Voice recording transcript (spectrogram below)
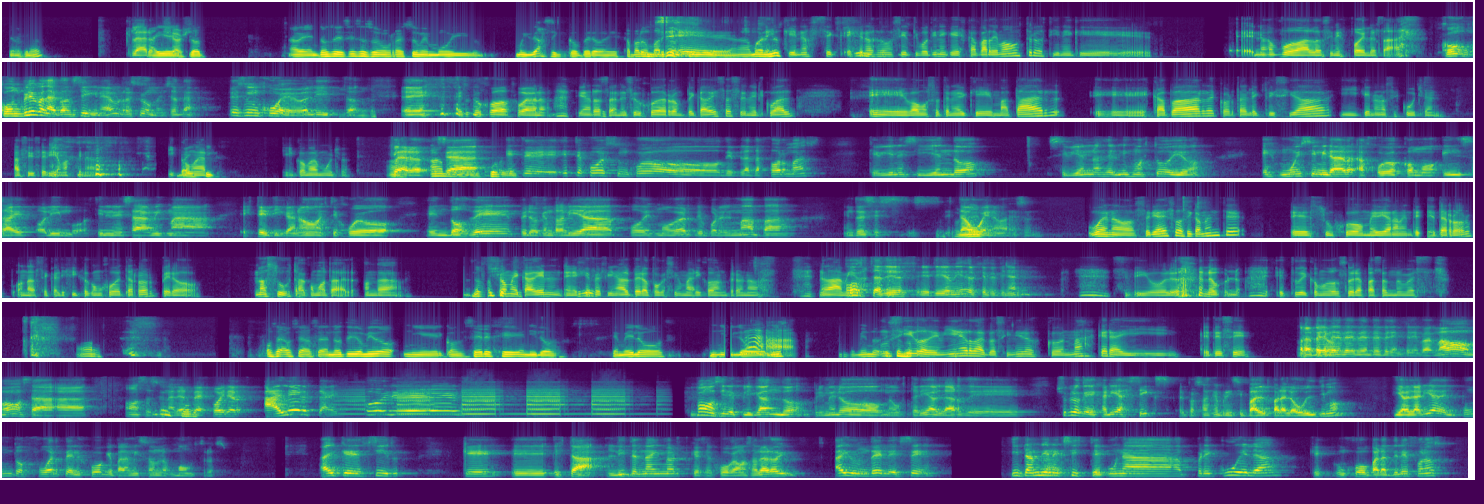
¿Te imaginas? claro, George. A ver, entonces eso es un resumen muy, muy básico, pero escapar de un barco Sí. así. de- ah, bueno, es no que no sé, es que no sé cómo decir, tipo, tiene que escapar de monstruos, tiene que... eh, no puedo darlo sin spoilers, ah. Cu- cumplió con la consigna, es un resumen, ya está. Es un juego, listo. Eh, Es un juego, bueno, tienen razón, es un juego de rompecabezas en el cual eh, vamos a tener que matar, eh, escapar, cortar electricidad y que no nos escuchen. Así sería más que nada. Y comer, y comer mucho. Ah, claro, ah, o sea, juego. este, este juego es un juego de plataformas que viene siguiendo, si bien no es del mismo estudio, es muy similar a juegos como Inside o Limbo. Tienen esa misma estética, ¿no? Este juego en 2D, pero que en realidad podés moverte por el mapa. Entonces es- es- está bueno. eso. Bueno, sería eso básicamente. Es un juego medianamente de terror, onda se califica como juego de terror, pero no asusta como tal, onda. No, Yo me cagué en, en el jefe final, pero porque soy un maricón, pero no, no da miedo. ¿Posta te, te dio miedo el jefe final? Sí, boludo. No, no, estuve como dos horas pasándome eso. Ah. O sea, o sea, o sea, no te dio miedo ni el conserje, ni los gemelos, ni los. Ah, un no- ciego de mierda, cocineros con máscara y etc. Ahora, espera, Pero- espera, espera, espera, espera, espera. Vamos, vamos a, a- vamos a hacer una alerta de spoiler. ¡Alerta de spoiler! Vamos a ir explicando. Primero me gustaría hablar de. Yo creo que dejaría a Six, el personaje principal, para lo último. Y hablaría del punto fuerte del juego que para mí son los monstruos. Hay que decir que eh, está Little Nightmare, que es el juego que vamos a hablar hoy. Hay un DLC. Y también Claro. existe una precuela, que es un juego para teléfonos,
